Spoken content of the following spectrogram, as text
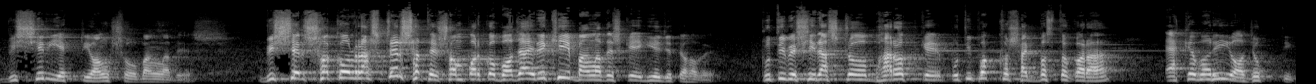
বিশ্বেরই একটি অংশ বাংলাদেশ। বিশ্বের সকল রাষ্ট্রের সাথে সম্পর্ক বজায় রেখেই বাংলাদেশকে এগিয়ে যেতে হবে। প্রতিবেশী রাষ্ট্র ভারতকে প্রতিপক্ষ সাব্যস্ত করা একেবারেই অযৌক্তিক।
